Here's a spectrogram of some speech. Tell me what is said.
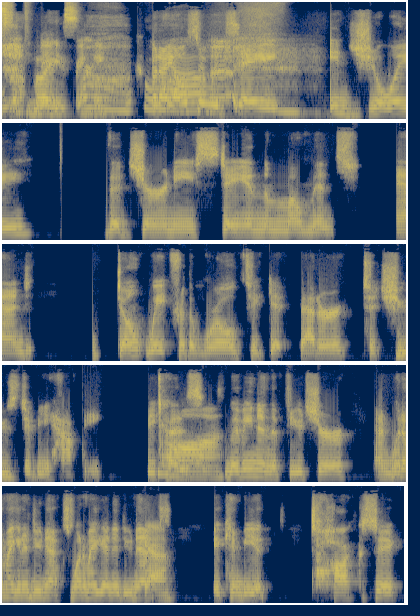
That's amazing. But I also would say enjoy the journey, stay in the moment, and don't wait for the world to get better to choose to be happy. Because Aw. living in the future and what am I going to do next? What am I going to do next? Yeah. It can be a toxic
